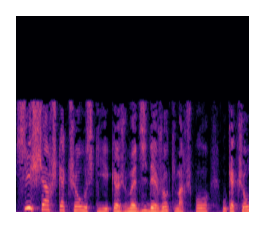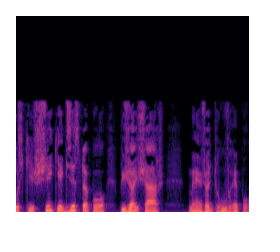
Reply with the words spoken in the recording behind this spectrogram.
Si je cherche quelque chose que je me dis déjà qui marche pas, ou quelque chose qui je sais qui n'existe pas, puis je le cherche, mais je le trouverai pas.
